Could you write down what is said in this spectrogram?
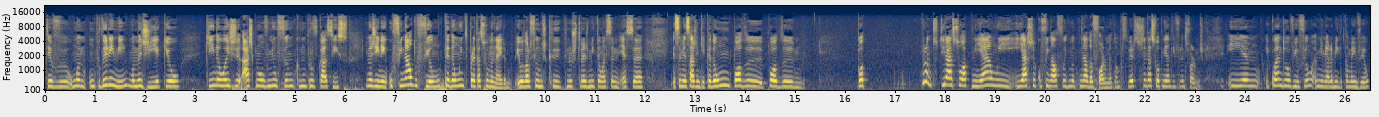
teve uma, um poder em mim, uma magia que eu que ainda hoje acho que não houve nenhum filme que me provocasse isso. Imaginem, o final do filme, cada um interpreta à sua maneira. Eu adoro filmes que, que nos transmitam essa, essa, essa mensagem que é cada um pode, pode, pode pronto, tirar a sua opinião e, e acha que o final foi de uma determinada forma. Estão a perceber? Sustenta a sua opinião de diferentes formas. E, um, e quando eu vi o filme, a minha melhor amiga também viu,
